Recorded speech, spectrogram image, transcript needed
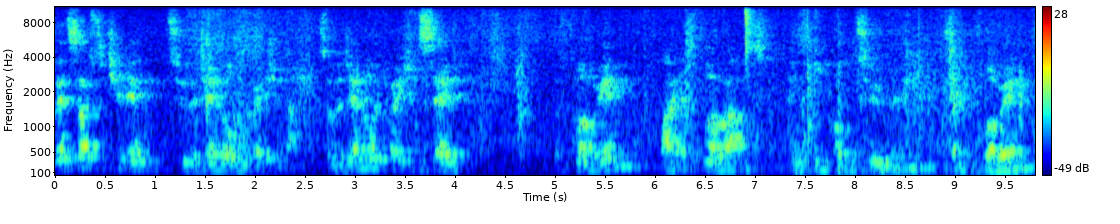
Let's substitute into the general equation now. So the general equation said the flow in minus flow out is equal to, sorry, flow in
